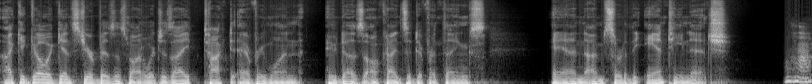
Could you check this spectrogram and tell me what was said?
I could go against your business model, which is I talk to everyone who does all kinds of different things, and I'm sort of the anti niche. Uh-huh.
